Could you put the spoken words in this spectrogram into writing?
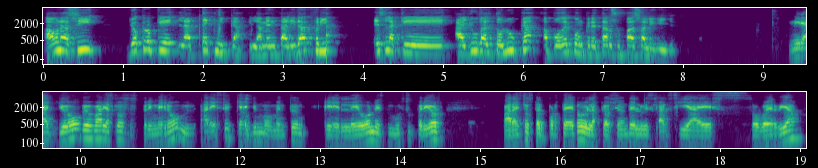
Aún así, yo creo que la técnica y la mentalidad fría es la que ayuda al Toluca a poder concretar su paso a liguilla. Mira, yo veo varias cosas. Primero, me parece que hay un momento en que León es muy superior para esto está el portero y la actuación de Luis García es soberbia.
